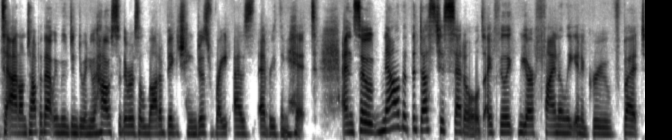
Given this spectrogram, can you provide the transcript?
to add on top of that, we moved into a new house. So there was a lot of big changes right as everything hit. And so now that the dust has settled, I feel like we are finally in a groove. But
